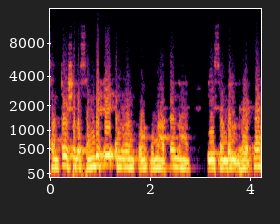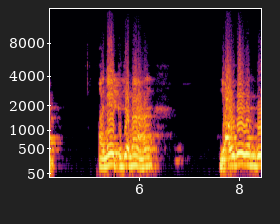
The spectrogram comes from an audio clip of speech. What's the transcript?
ಸಂತೋಷದ ಸಂಗತಿ ಅನ್ನುವಂತ ಮಾತನ್ನ ಈ ಸಂದರ್ಭ ಅನೇಕ ಜನ ಯಾವುದೇ ಒಂದು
